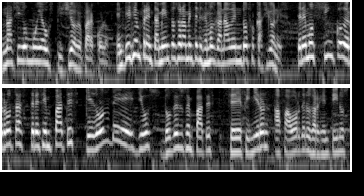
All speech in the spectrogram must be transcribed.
no ha sido muy auspicioso para Colombia. En 10 enfrentamientos solamente les hemos ganado en dos ocasiones. Tenemos 5 derrotas, 3 empates, que dos de ellos, dos de esos empates, se definieron a favor de los argentinos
